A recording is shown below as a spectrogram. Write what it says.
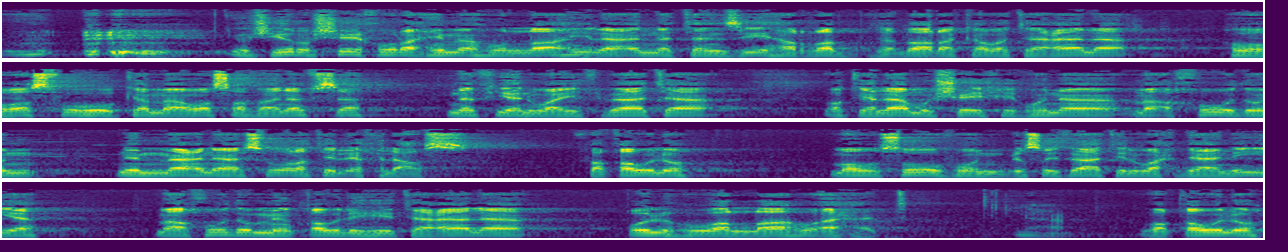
يشير الشيخ رحمه الله إلى أن تنزيه الرب تبارك وتعالى هو وصفه كما وصف نفسه نفيا وإثباتا وكلام الشيخ هنا مأخوذ من معنى سورة الإخلاص فقوله موصوف بصفات الوحدانية مأخوذ من قوله تعالى قل هو الله أحد. نعم. وقوله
